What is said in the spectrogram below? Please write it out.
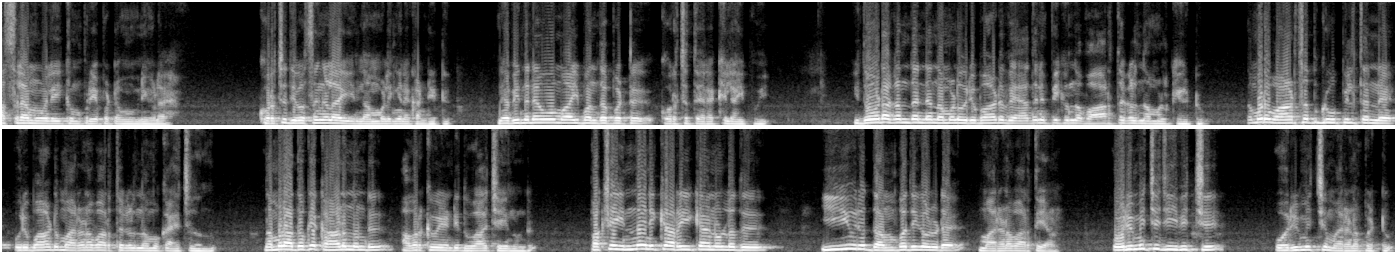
അസ്സാം വലൈക്കും പ്രിയപ്പെട്ട മോമിനികളെ. കുറച്ച് ദിവസങ്ങളായി നമ്മളിങ്ങനെ കണ്ടിട്ട് നബിദിനവുമായി ബന്ധപ്പെട്ട് കുറച്ച് തിരക്കിലായിപ്പോയി ഇതോടകം തന്നെ നമ്മൾ ഒരുപാട് വേദനിപ്പിക്കുന്ന വാർത്തകൾ നമ്മൾ കേട്ടു. നമ്മുടെ വാട്സപ്പ് ഗ്രൂപ്പിൽ തന്നെ ഒരുപാട് മരണ വാർത്തകൾ നമുക്ക് അയച്ചു തന്നു. നമ്മൾ അതൊക്കെ കാണുന്നുണ്ട് അവർക്ക് വേണ്ടി ദുവാ ചെയ്യുന്നുണ്ട്. പക്ഷേ ഇന്ന് എനിക്ക് അറിയിക്കാനുള്ളത് ഈ ഒരു ദമ്പതികളുടെ മരണ വാർത്തയാണ് ഒരുമിച്ച് ജീവിച്ച് ഒരുമിച്ച് മരണപ്പെട്ടു.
